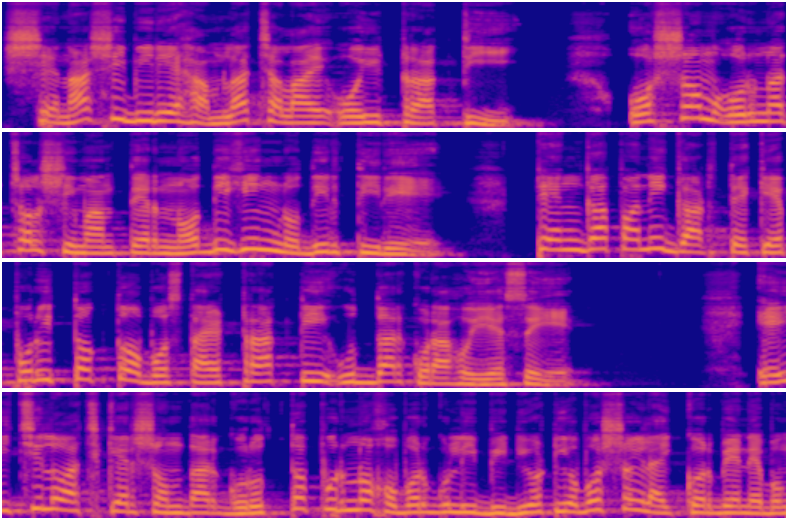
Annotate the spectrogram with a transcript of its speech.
সেনা শিবিরে হামলা চালায় ওই ট্রাকটি। অসম, অরুণাচল সীমান্তের নদীহীন নদীর তীরে। টেঙ্গাপানি ঘাট থেকে পরিত্যক্ত অবস্থায় ট্রাকটি উদ্ধার করা হয়েছে। এই ছিল আজকের সন্ধ্যার গুরুত্বপূর্ণ খবরগুলি। ভিডিওটি অবশ্যই লাইক করবেন এবং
